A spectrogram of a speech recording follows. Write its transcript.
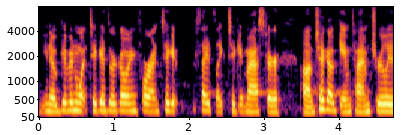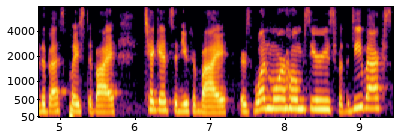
you know, given what tickets are going for on ticket sites like Ticketmaster, um, check out Game Time. Truly the best place to buy tickets. And you can buy, there's one more home series for the D backs.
